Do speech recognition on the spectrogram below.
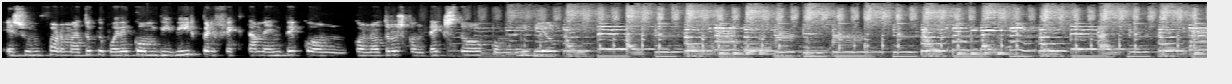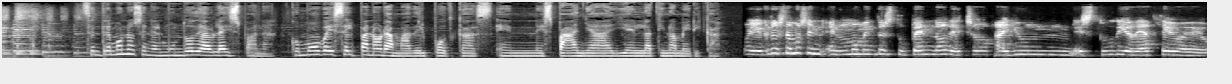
es un formato que puede convivir perfectamente con, con otros contextos, con vídeo. Centrémonos en el mundo de habla hispana. ¿Cómo ves el panorama del podcast en España y en Latinoamérica? Bueno, yo creo que estamos en, un momento estupendo. De hecho, hay un estudio de hace, eh,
